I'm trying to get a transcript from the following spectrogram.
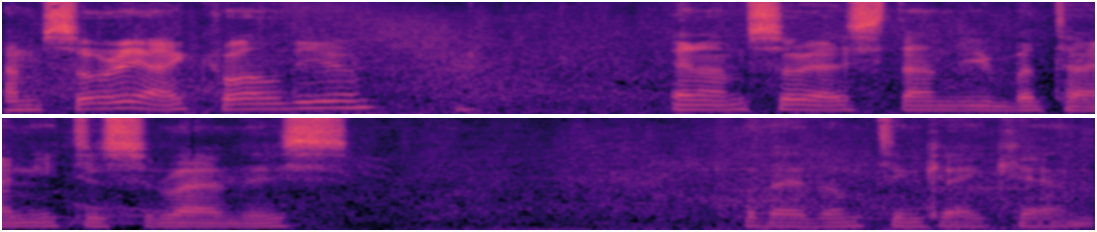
I'm sorry I called you. And I'm sorry I stunned you, but I need to survive this. But I don't think I can.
